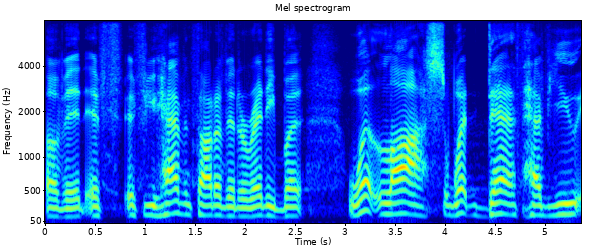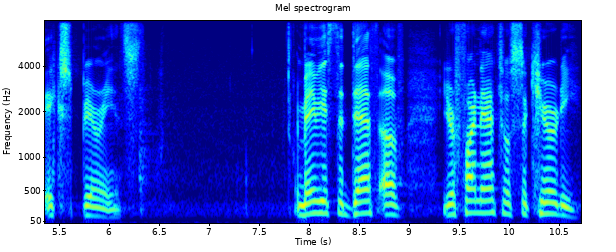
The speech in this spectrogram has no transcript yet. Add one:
of it, if, if you haven't thought of it already, but what loss, what death have you experienced? Maybe it's the death of your financial security,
